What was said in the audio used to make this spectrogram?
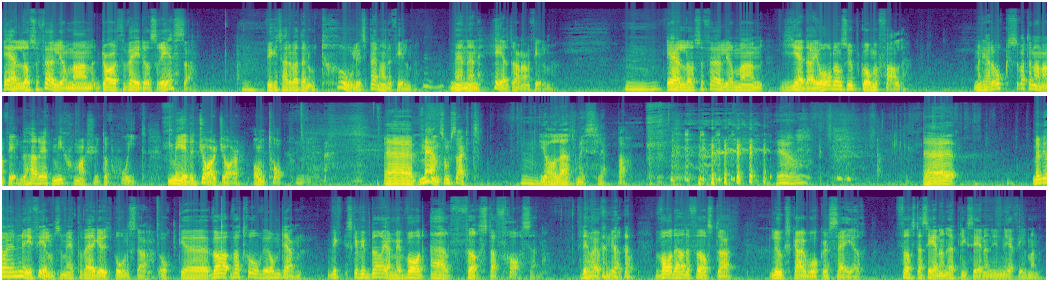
Eller så följer man Darth Vaders resa. Mm. Vilket hade varit en otroligt spännande film. Men en helt annan film. Mm. Eller så följer man Jedi-orderns uppgång och fall. Men det hade också varit en annan film. Det här är ett mischmasch utav skit. Med Jar Jar on top. Eh, men som sagt. Mm. Jag har lärt mig släppa. Ja. Eh, men vi har ju en ny film som är på väg ut på onsdag. Och eh, vad, vad tror vi om den? Ska vi börja med vad är första frasen? För det har jag funderat på. vad är det första Luke Skywalker säger? Första scenen, öppningsscenen i den nya filmen.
